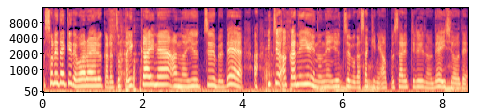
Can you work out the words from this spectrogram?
それだけで笑えるから、ちょっと一回ね、あの YouTube で、あ、一応、あかねゆいのね、YouTube が先にアップされてるので、衣装で。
